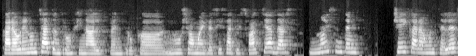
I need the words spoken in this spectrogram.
care au renunțat într-un final pentru că nu și-au mai găsit satisfacția, dar noi suntem cei care am înțeles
